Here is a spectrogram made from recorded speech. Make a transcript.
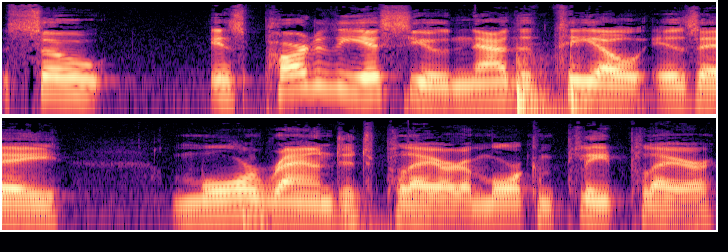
So, is part of the issue now that Theo is a more rounded player, a more complete player,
